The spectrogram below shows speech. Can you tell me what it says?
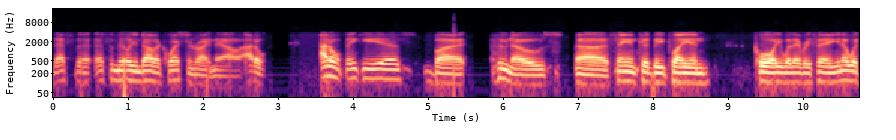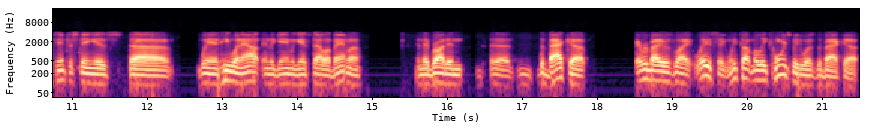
that's the that's the million dollar question right now. I don't I don't think he is, but who knows? Uh, Sam could be playing coy with everything. You know what's interesting is uh, when he went out in the game against Alabama, and they brought in uh, the backup. Everybody was like, "Wait a second, we thought Malik Hornsby was the backup,"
